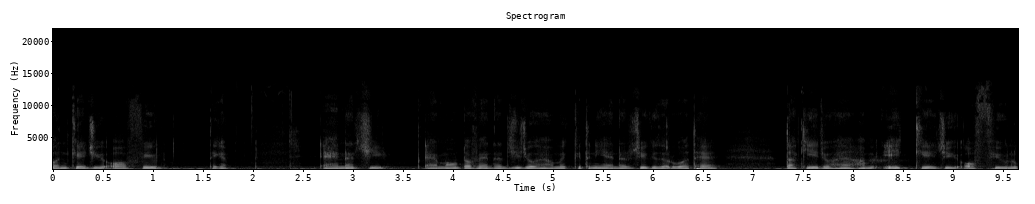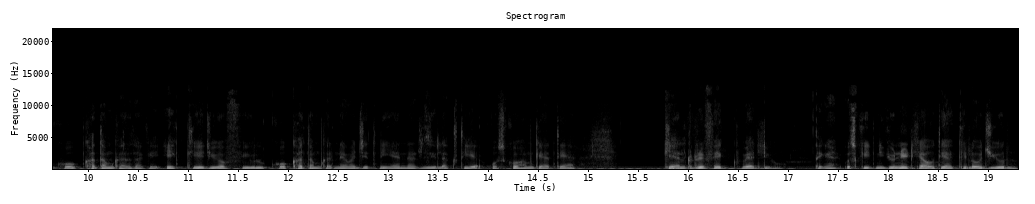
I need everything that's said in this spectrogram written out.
one K G of फ्यूल ठीक है? एनर्जी अमाउंट ऑफ़ एनर्जी जो है, हमें कितनी एनर्जी की ज़रूरत है? ताकि जो है हम एक के जी ऑफ़ फ्यूल को ख़त्म कर सकें। एक के जी ऑफ़ फ्यूल को ख़त्म करने में जितनी एनर्जी लगती है, उसको हम कहते हैं कैलोरीफिक वैल्यू ठीक है? उसकी यूनिट क्या होती है? किलो जूल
